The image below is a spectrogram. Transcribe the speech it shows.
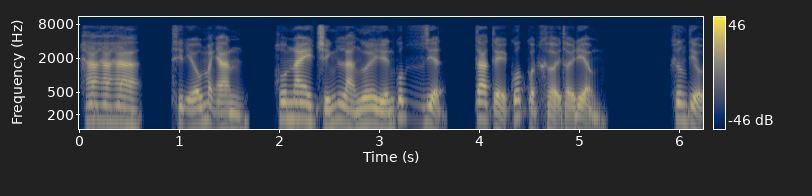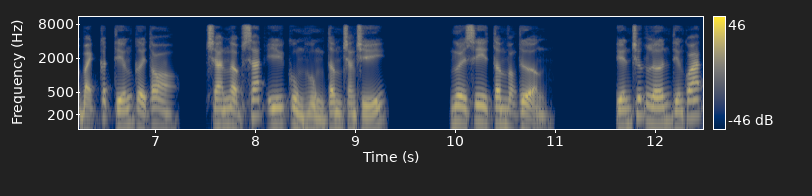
Ha ha ha, thịt yếu mạnh ăn, hôm nay chính là ngươi Yến quốc diệt, ta tể quốc quật khởi thời điểm. Khương Tiểu Bạch cất tiếng cười to, tràn ngập sát ý cùng hùng tâm trang trí. Ngươi si tâm vọng tưởng. Yến trước lớn tiếng quát,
